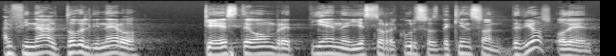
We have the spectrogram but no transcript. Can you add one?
Al final, todo el dinero que este hombre tiene y estos recursos, ¿de quién son? ¿De Dios o de él?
